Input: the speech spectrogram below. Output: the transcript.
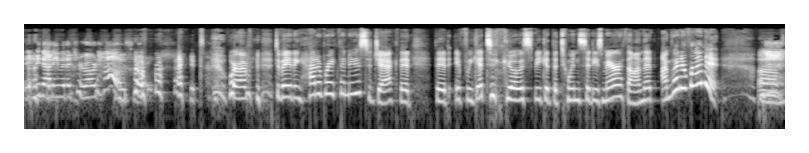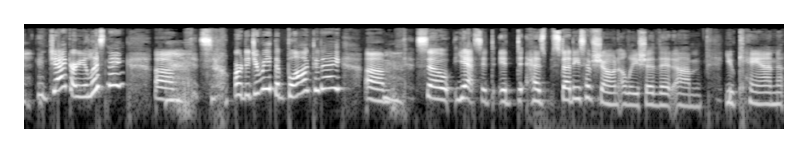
Maybe not even at your own house, right? right? Where I'm debating how to break the news to Jack that that if we get to go speak at the Twin Cities Marathon, that I'm going to run it. Um, Jack, are you listening? Um, so, or did you read the blog today? Um, so yes, it it has studies have shown Alicia that um, you can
